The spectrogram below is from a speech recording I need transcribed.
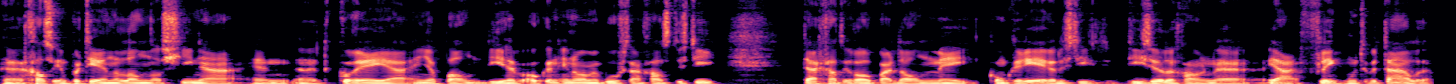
uh, gasimporterende landen als China en Korea en Japan, die hebben ook een enorme behoefte aan gas. Dus die, daar gaat Europa dan mee concurreren. Dus die, die zullen gewoon ja, flink moeten betalen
